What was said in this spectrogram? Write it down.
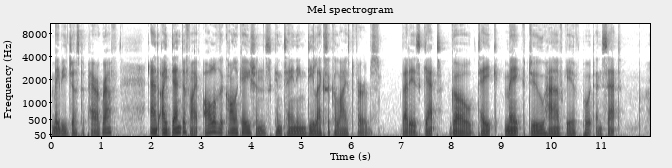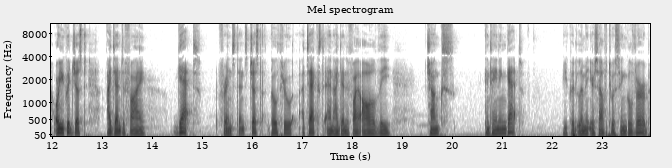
maybe just a paragraph, and identify all of the collocations containing delexicalized verbs. That is, get, go, take, make, do, have, give, put, and set. Or you could just identify get, for instance. Just go through a text and identify all of the chunks containing get. You could limit yourself to a single verb.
